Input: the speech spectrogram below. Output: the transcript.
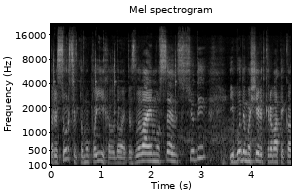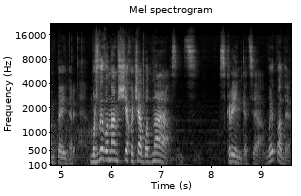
ресурсів, тому поїхали. Давайте зливаємо все сюди і будемо ще відкривати контейнери. Можливо, нам ще хоча б одна скринька ця випаде.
